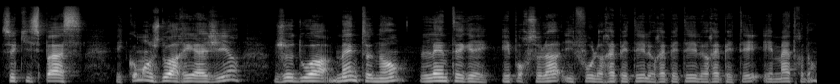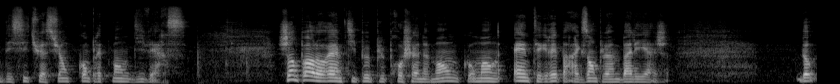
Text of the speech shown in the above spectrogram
ce qui se passe et comment je dois réagir, je dois maintenant l'intégrer. Et pour cela, il faut le répéter, le répéter, le répéter et mettre dans des situations complètement diverses. J'en parlerai un petit peu plus prochainement, comment intégrer par exemple un balayage. Donc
